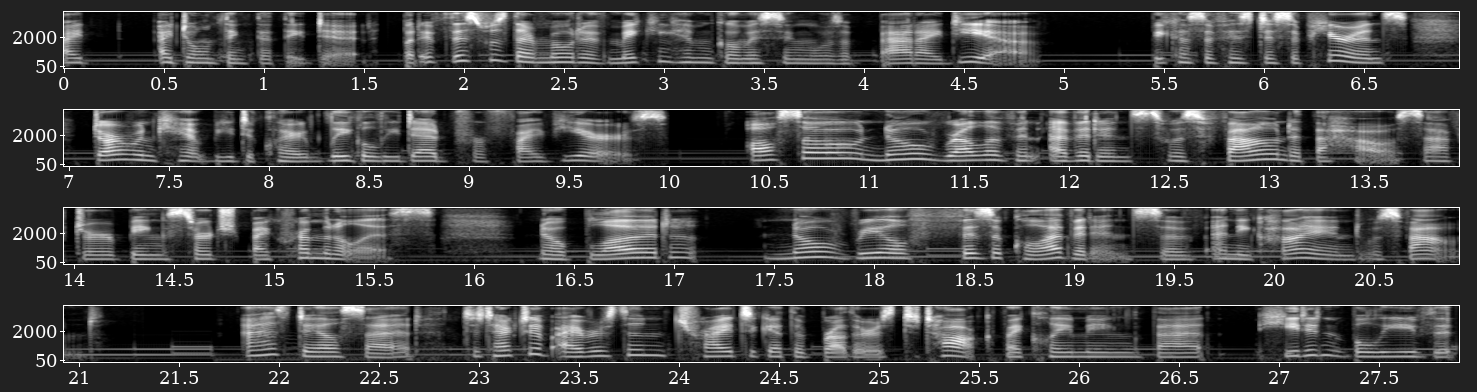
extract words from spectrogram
I I don't think that they did. But if this was their motive, making him go missing was a bad idea, because of his disappearance, Darwin can't be declared legally dead for five years. Also, no relevant evidence was found at the house after being searched by criminalists. No blood, no real physical evidence of any kind was found. As Dale said, Detective Iverson tried to get the brothers to talk by claiming that he didn't believe that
